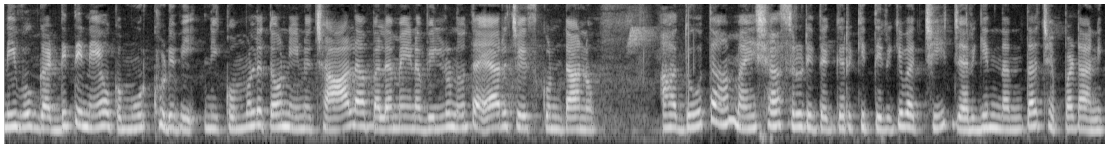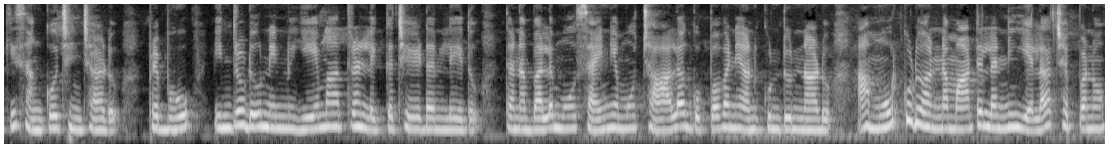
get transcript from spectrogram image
నీవు గడ్డి తినే ఒక మూర్ఖుడివి. నీ కొమ్ములతో నేను చాలా బలమైన విల్లును తయారు చేసుకుంటాను. ఆ దూత మహిషాసురుడి దగ్గరికి తిరిగి వచ్చి జరిగిందంతా చెప్పడానికి సంకోచించాడు. ప్రభు ఇంద్రుడు నిన్ను ఏమాత్రం లెక్క చేయడం లేదు. తన బలము సైన్యము చాలా గొప్పవని అనుకుంటున్నాడు. ఆ మూర్ఖుడు అన్న మాటలన్నీ ఎలా చెప్పను?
